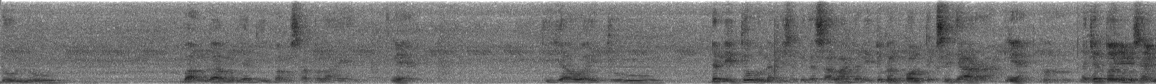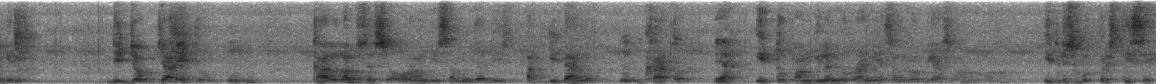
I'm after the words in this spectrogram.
dulu bangga menjadi bangsa pelayan Iya. di Jawa itu dan itu nggak bisa kita salahkan itu kan konteks sejarah. Iya. Nah contohnya misalnya begini, di Jogja itu Hmm. Kalau seseorang bisa menjadi abdi dalam Mm. keraton Iya. itu panggilan nurani yang sangat luar biasa. Oh, Itu disebut prestise,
